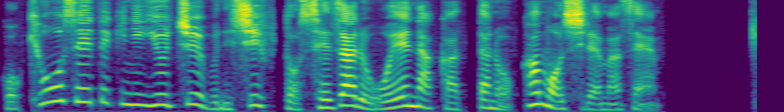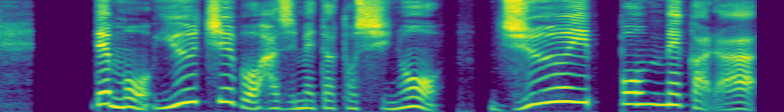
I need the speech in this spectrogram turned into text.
こう強制的に YouTube にシフトせざるを得なかったのかもしれません。でも YouTube を始めた年の11本目から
